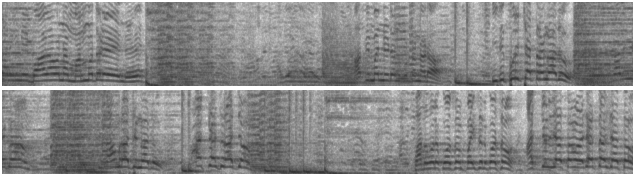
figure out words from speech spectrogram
దానికి మీ బాగా ఉన్న మన్మథుడే అయింది అభిమన్యుడు అనుకుంటున్నాడా? ఇది కురుక్షేత్రం కాదు. కలియుగం. రామరాజ్యం కాదు. రాక్షస రాజ్యం. పదవుల కోసం పైసల కోసం హత్యలు చేస్తాం అజత్తాలు చేస్తాం.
